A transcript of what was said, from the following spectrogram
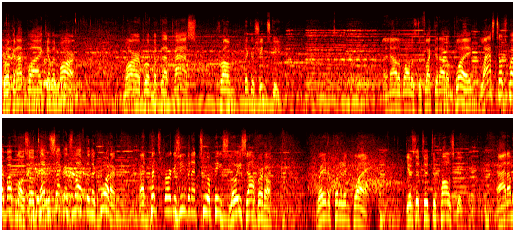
Broken up by Kevin Marr. Marr broke up that pass from Pikuzinski. And now the ball is deflected out of play. Last touch by Buffalo. So 10 seconds left in the quarter. And Pittsburgh is even at two apiece. Luis Alberto ready to put it in play. Gives it to Topolski. Adam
